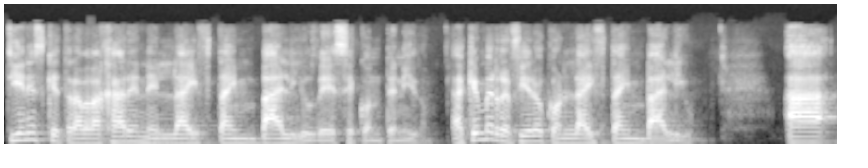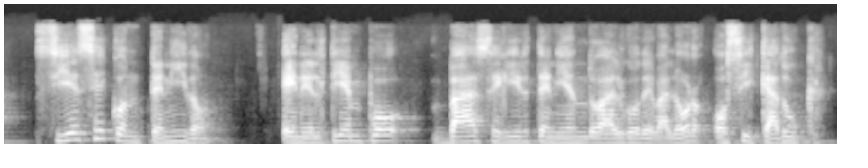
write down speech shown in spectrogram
tienes que trabajar en el lifetime value de ese contenido. ¿A qué me refiero con lifetime value? A si ese contenido en el tiempo va a seguir teniendo algo de valor o si caduca.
